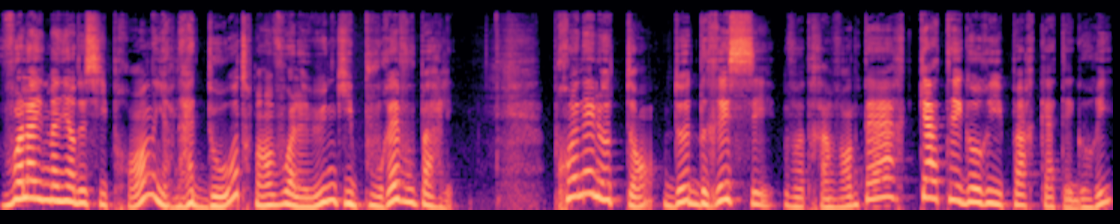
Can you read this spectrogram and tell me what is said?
Voilà une manière de s'y prendre, il y en a d'autres, mais en voilà une qui pourrait vous parler. Prenez le temps de dresser votre inventaire catégorie par catégorie,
